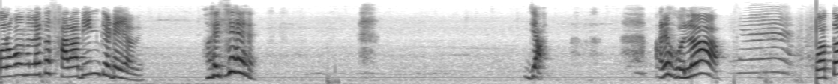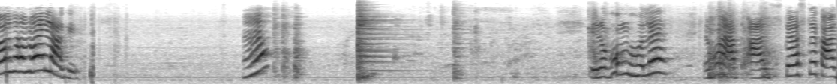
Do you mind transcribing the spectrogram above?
ওরকম হলে তো সারাদিন কেটে যাবে। হয়েছে? যা। আরে হলো। কত সময় লাগে হ্যাঁ এরকম হলে এরকম আস্তে আস্তে কাজ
